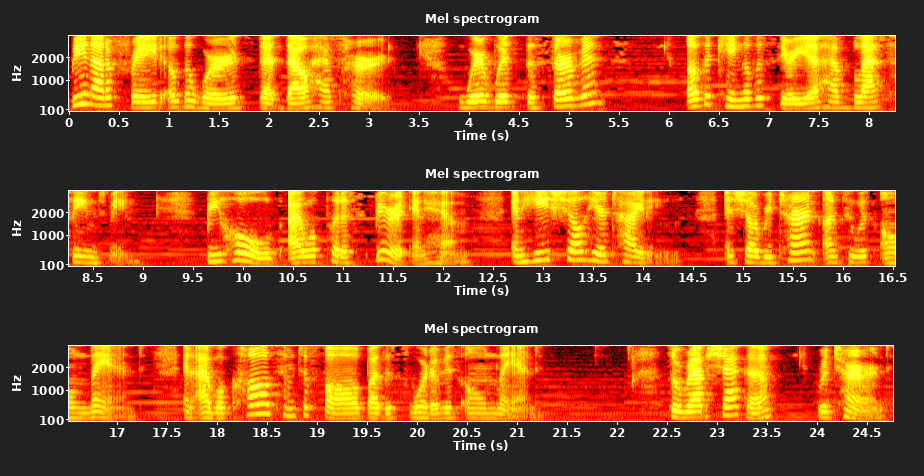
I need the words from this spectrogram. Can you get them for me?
Be not afraid of the words that thou hast heard, wherewith the servants of the king of Assyria have blasphemed me. Behold, I will put a spirit in him, and he shall hear tidings, and shall return unto his own land, and I will cause him to fall by the sword of his own land. So Rabshakeh returned,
